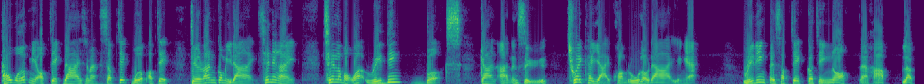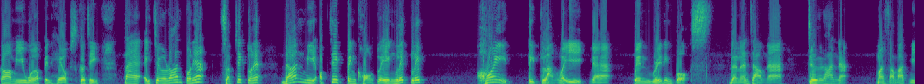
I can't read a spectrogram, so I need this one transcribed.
เพราะ verb มี object ได้ใช่ไหม subject verb object gerund ก็มีได้ เช่นยังไง เช่นเราบอกว่า reading books การอ่านหนังสือช่วยขยายความรู้เราได้อย่างเงี้ย reading เป็น subject ก็จริงเนาะนะครับ แล้วก็มี verb เป็น helps ก็จริง แต่ไอ gerund ตัวเนี้ย subject ตัวเนี้ยด้านมี object เป็นของตัวเองเล็กๆ ห้อยติดหลังมาอีกนะฮะ เป็น reading books ดังนั้นจำนะ gerund น่ะมันสามารถมี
